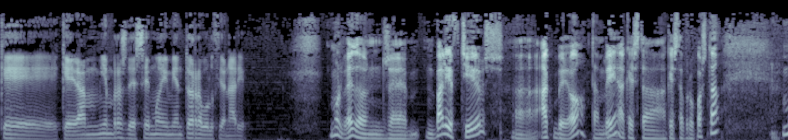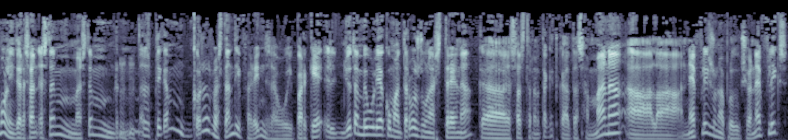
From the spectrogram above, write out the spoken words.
que, que eran miembros de ese movimiento revolucionario. Molt bé, doncs eh, Valley of Tears, eh, HBO, també, aquesta, aquesta proposta. Molt interessant. Estem, estem explicant coses bastant diferents avui, perquè jo també volia comentar-vos d'una estrena que s'ha estrenat aquest cap de setmana a la Netflix, una producció Netflix,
